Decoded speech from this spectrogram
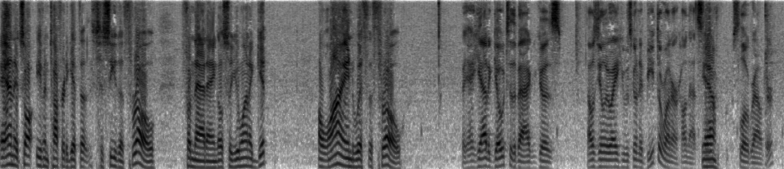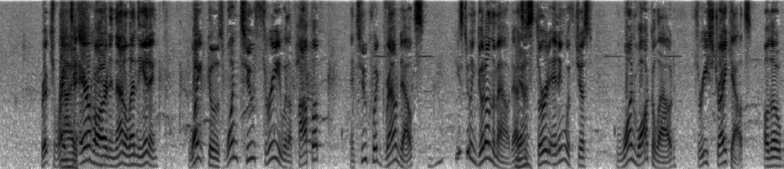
and it's all, even tougher to get the to see the throw from that angle. So you want to get aligned with the throw. But yeah, he had to go to the bag because that was the only way he was going to beat the runner on that slow, Yeah. slow grounder. Ripped right Nice. to Earhart, and that'll end the inning. White goes one, two, three with a pop up and two quick ground outs. Mm-hmm. He's doing good on the mound. That's Yeah. his third inning with just one walk allowed, three strikeouts. Although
